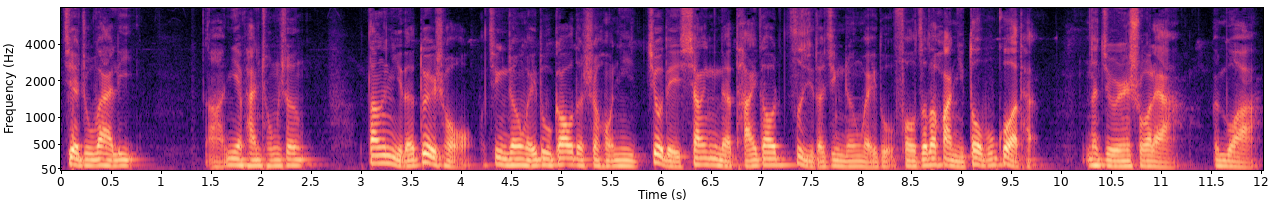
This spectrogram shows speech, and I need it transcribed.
借助外力，啊，涅槃重生。当你的对手竞争维度高的时候，你就得相应的抬高自己的竞争维度，否则的话，你斗不过他。那就有人说了呀，文博啊，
